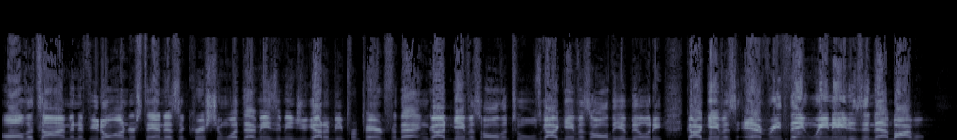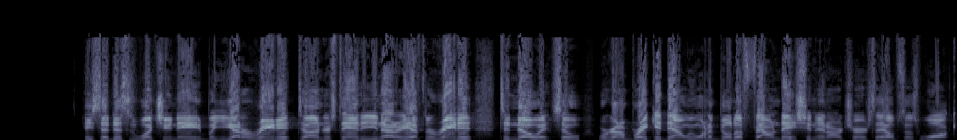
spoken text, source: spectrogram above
all the time. And if you don't understand as a Christian what that means, it means you got to be prepared for that. And God gave us all the tools, God gave us all the ability, God gave us everything we need is in that Bible. He said, This is what you need, but you got to read it to understand it. You, know, you have to read it to know it. So we're going to break it down. We want to build a foundation in our church that helps us walk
